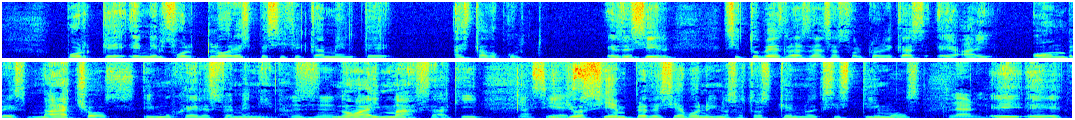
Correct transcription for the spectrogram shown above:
porque en el folclore específicamente ha estado oculto. Es decir, si tú ves las danzas folclóricas, eh, hay hombres machos y mujeres femeninas. No hay más aquí. y yo siempre decía, bueno, ¿y nosotros qué? ¿No existimos? Claro. Eh,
